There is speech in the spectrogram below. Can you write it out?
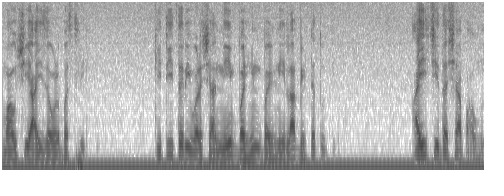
मावशी आईजवळ बसली. कितीतरी वर्षांनी बहीण बहिणीला भेटत होती. आईची दशा पाहून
